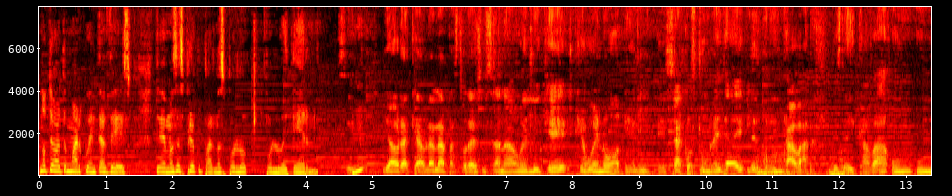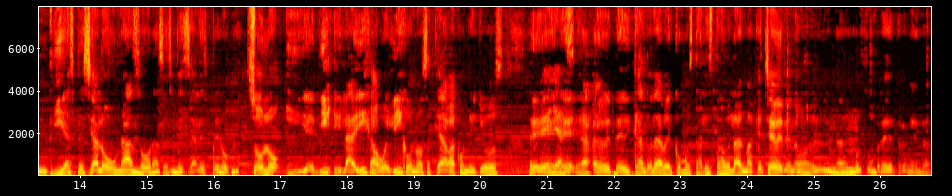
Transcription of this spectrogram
no te va a tomar cuentas de eso. Debemos preocuparnos por lo, por lo eterno. Sí. ¿Mm? Y ahora que habla la pastora de Susana Welly, qué, qué bueno el- esa costumbre, ella de- les dedicaba, les dedicaba un, un día especial o unas horas especiales, pero solo y, el y la hija o el hijo, ¿no? Se quedaba con ellos. eh, eh, eh, dedicándole a ver cómo está el estado del alma, qué chévere, ¿no? Es una Ujú. costumbre tremenda.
